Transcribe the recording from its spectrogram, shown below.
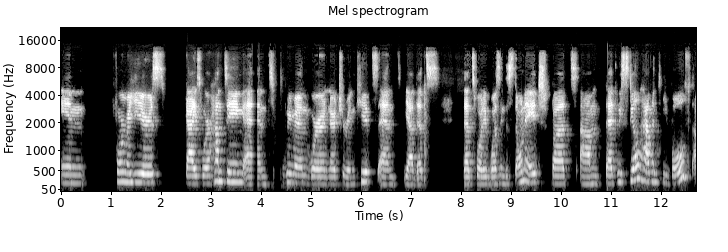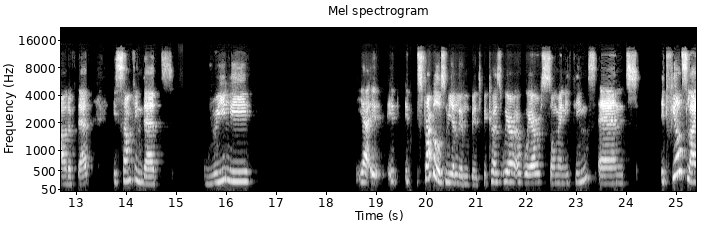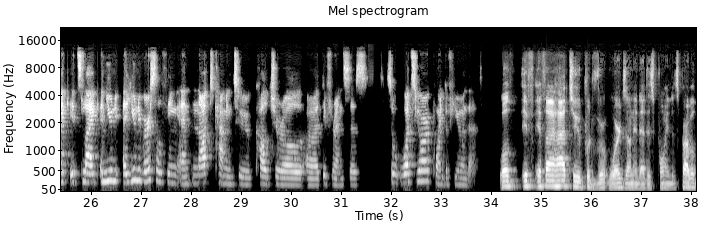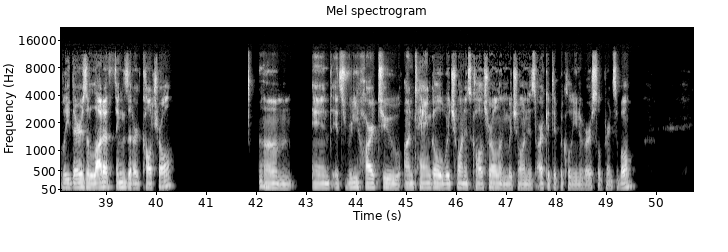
in former years guys were hunting and women were nurturing kids. And yeah that's that's what it was in the stone age. But um, that we still haven't evolved out of that is something that really yeah it, it it struggles me a little bit because we are aware of so many things. And it feels like it's like a, uni- a universal thing and not coming to cultural uh, differences so what's your point of view on that? Well if if i had to put words on it at this point it's probably there's a lot of things that are cultural um and it's really hard to untangle which one is cultural and which one is archetypical universal principle.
